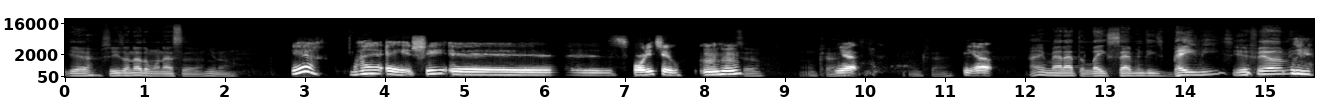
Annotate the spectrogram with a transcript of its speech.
Yeah. She's another one that's uh, you know. Yeah, my age. She is 42. Mm-hmm. So, okay. Yep. Yep. I ain't mad at the late seventies babies. You feel me?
